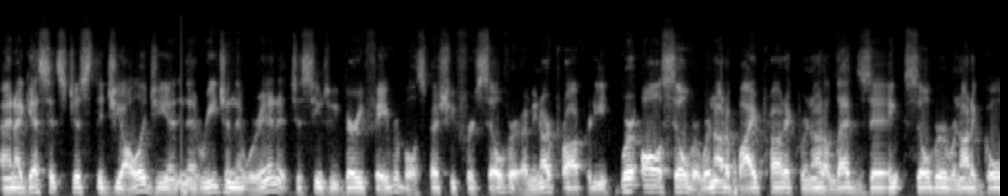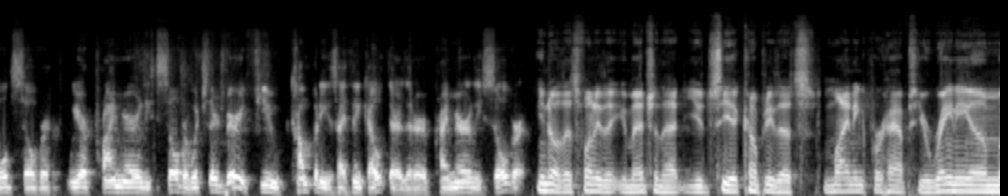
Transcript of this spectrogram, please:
And I guess it's just the geology in the region that we're in. It just seems to be very favorable, especially for silver. I mean, our property, we're all silver. We're not a byproduct. We're not a lead, zinc, silver. We're not a gold, silver. We are primarily silver, which there's very few companies I think out there that are primarily silver. You know, that's funny that you mentioned that. You'd see a company that's mining perhaps uranium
